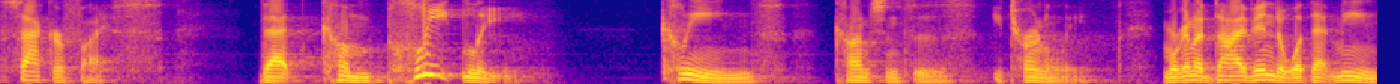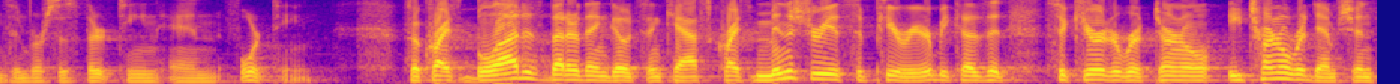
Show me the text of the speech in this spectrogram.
sacrifice that completely cleans consciences eternally. And we're going to dive into what that means in verses 13 and 14. So Christ's blood is better than goats and calves. Christ's ministry is superior because it secured a eternal, eternal redemption.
